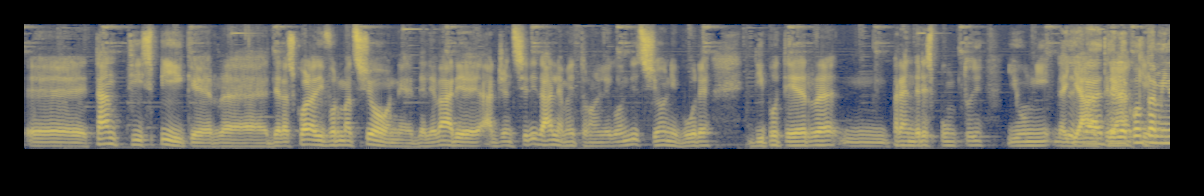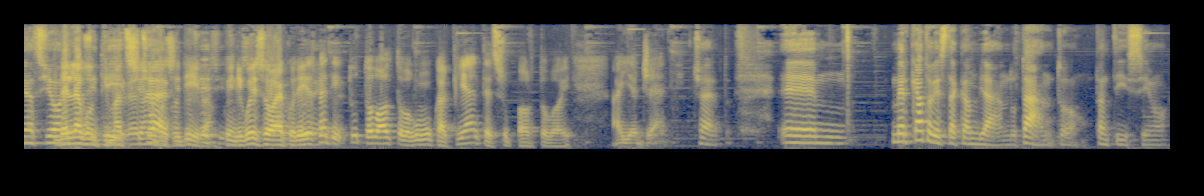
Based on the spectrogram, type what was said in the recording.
eh, tanti speaker eh, della scuola di formazione delle varie agenzie d'Italia mettono nelle condizioni pure di poter mh, prendere spunto gli uni dagli sì, altri. Delle contaminazioni della positive, contaminazione certo, positiva. Sì, Quindi sì, questo ecco degli aspetti tutto volto comunque al cliente e il supporto poi agli agenti. Certo. Ehm, Mercato che sta cambiando, tanto, tantissimo.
